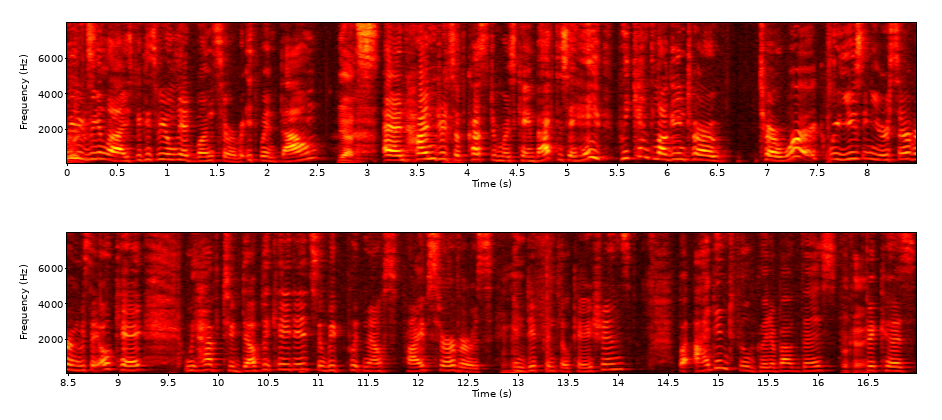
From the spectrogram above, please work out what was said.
we realized, because we only had one server, it went down. Yes. And hundreds of customers came back to say, hey, we can't log into our, to our work. We're using your server. And we say, okay, we have to duplicate it. So we put now five servers Mm-hmm. in different locations. But I didn't feel good about this Okay. because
